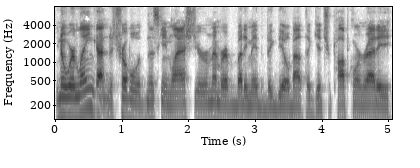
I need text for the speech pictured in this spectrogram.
You know, where Lane got into trouble with this game last year, remember everybody made the big deal about the get your popcorn ready.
